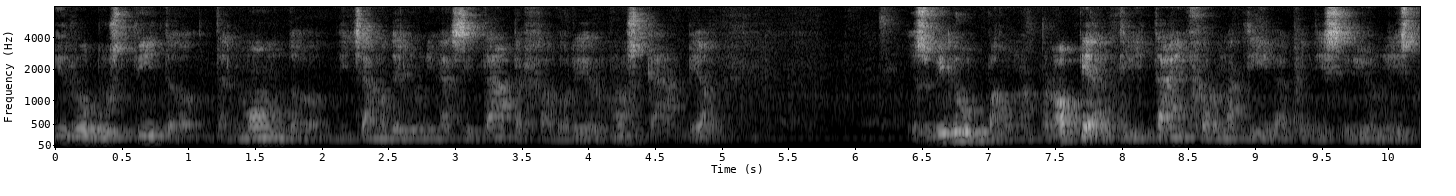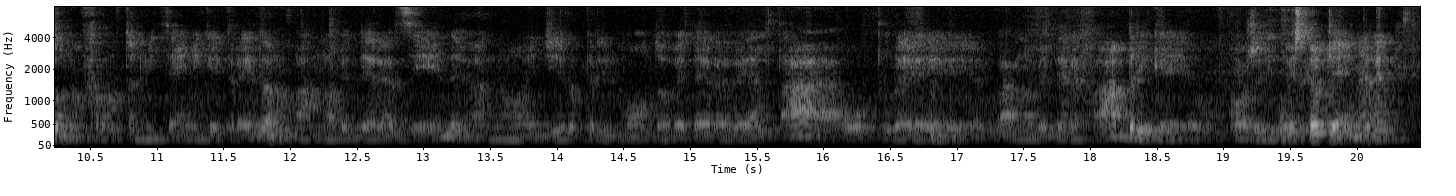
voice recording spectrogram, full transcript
irrobustito dal mondo diciamo, dell'università per favorire uno scambio, sviluppa una propria attività informativa, quindi si riuniscono, affrontano i temi che credono, vanno a vedere aziende, vanno in giro per il mondo a vedere realtà oppure vanno a vedere fabbriche o cose di questo genere.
